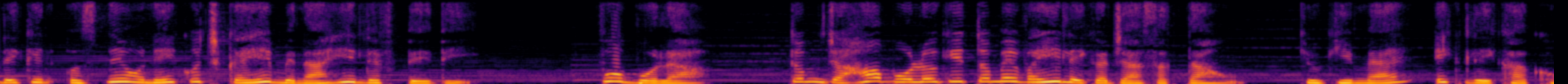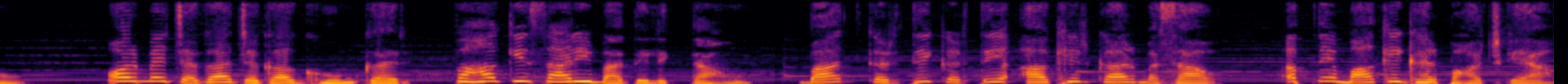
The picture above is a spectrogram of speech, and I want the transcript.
लेकिन उसने उन्हें कुछ कहे बिना ही लिफ्ट दे दी। वो बोला, तुम जहाँ बोलोगे तो मैं वही लेकर जा सकता हूँ। क्योंकि मैं एक लेखक हूँ और मैं जगह जगह घूम कर वहाँ की सारी बातें लिखता हूँ। बात करते करते आखिरकार मसाओ अपने माँ के घर पहुँच गया।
